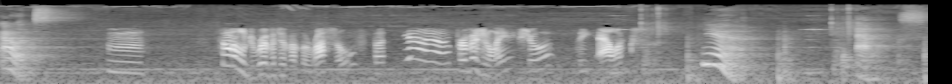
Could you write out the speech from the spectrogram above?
Alyx? Hmm. It's a little derivative of the Russells, but yeah, provisionally, sure. The Alyx. Yeah. Alyx.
